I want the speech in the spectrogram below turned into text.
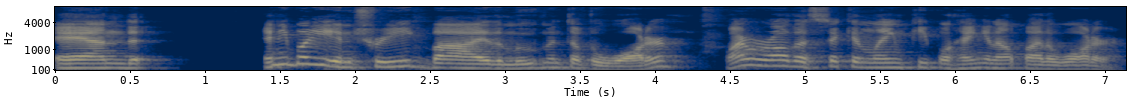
And anybody intrigued by the movement of the water? Why were all the sick and lame people hanging out by the water?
